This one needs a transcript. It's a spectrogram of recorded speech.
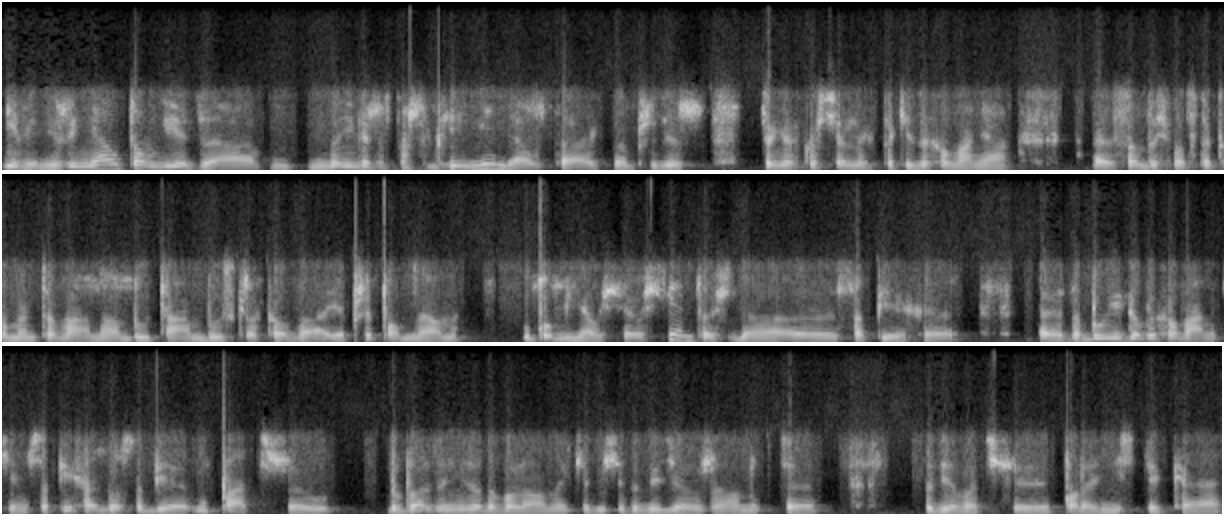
nie wiem, jeżeli miał tą wiedzę, no nie wierzę w to, żeby jej nie miał, tak? No przecież w księgach kościelnych takie zachowania e, są dość mocno komentowane. On był tam, był z Krakowa. Ja przypomnę, on upominał się o świętość na e, Sapiechę. E, No, był jego wychowankiem. Sapiecha go sobie upatrzył. Był bardzo niezadowolony, kiedy się dowiedział, że on chce studiować polenistykę.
